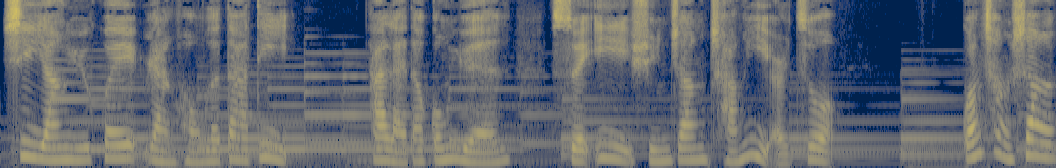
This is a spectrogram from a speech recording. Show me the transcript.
夕阳余晖染红了大地，他来到公园，随意寻张长椅而坐。广场上，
